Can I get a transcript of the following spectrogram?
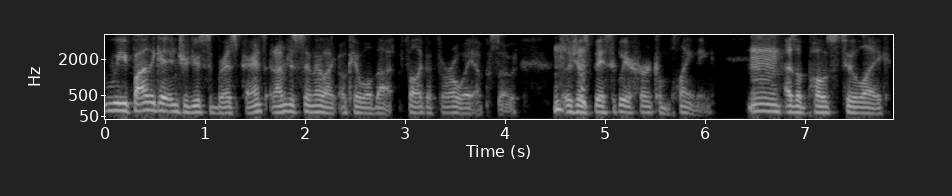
we finally get introduced to Britta's parents, and I'm just sitting there like, okay, well, that felt like a throwaway episode. It was just basically her complaining, Mm, as opposed to like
